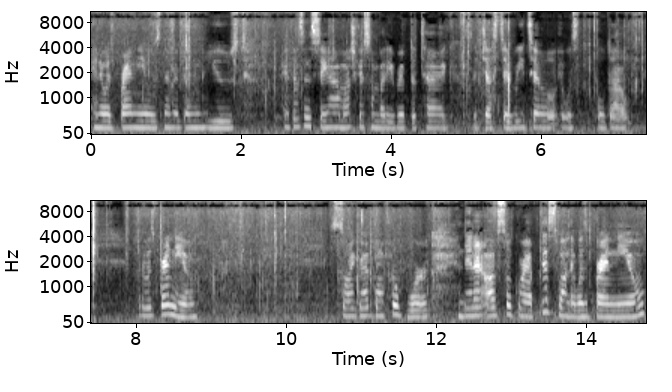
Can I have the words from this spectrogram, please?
And it was brand new, it's never been used. It doesn't say how much because somebody ripped the tag. Suggested retail, it was pulled out. But it was brand new. So I grabbed that for work. And then I also grabbed this one that was brand new.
